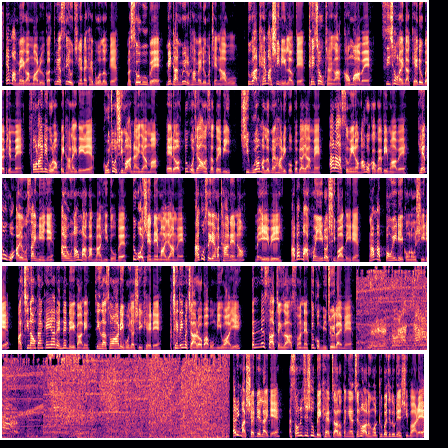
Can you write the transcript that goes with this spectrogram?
အဲ့မှာမေဂါမာရူကသူ့ရဲ့ဆေးရုပ်ကြီးနဲ့တိုက်ခိုက်ဖို့လုပ်တယ်မစိုးဘူးပဲမင်းထိုင်မွေးလို့ထားမယ်လို့မထင်တာဘူးသူကအထဲမှာရှိနေလောက်တယ်ထိန်ချုပ်ခန်းကခေါင်းမှာပဲ စီးချုံလိုက်တာခဲတုပ်ပဲဖြစ်မယ်ဖုန်းလိုင်းတွေကိုတောင်ပိတ်ထားလိုက်သေးတယ်ဂိုးချိုရှိမှအနိုင်ရမှာအဲ့တော့သူ့ကိုရအောင်ဆက်သွယ်ပြီးရှီပူရမှာလုံးမဲ့ဟာတွေကိုပြောပြရမယ်အဲ့ဒါဆိုရင်တော့ငါ့ကိုကောက်ွယ်ပေးမှာပဲခဲတုပ်ကိုအာယုံစိုက်နေခြင်းအာယုံနောက်မှာကမာဟီတိုပဲသူ့ကိုအရှင်နှင်းမရမယ်ငါ့ကိုစိတ်ထဲမထားနဲ့နော်မအေးပြီငါဘက်မှာအခွင့်အရေးတော့ရှိပါသေးတယ်ငါမှပုံရိပ်တွေအကုန်လုံးရှိတယ်ငါချီနောင်ခံခဲရတဲ့နှစ်တွေကနေကျင်းစာဆွမ်းအားတွေကိုရရှိခဲ့တယ်အချိန်သိမ့်မကြတော့ပါဘူးမိဝရေတနစ်စာကျင်းစာအစွမ်းနဲ့သူ့ကိုမီးကျွေးလိုက်မယ် အဲ့ဒီမှာရှယ်ပြစ်လိုက်တယ်အဆုံးကြည့်ရှုပေးခဲ့ကြလို့တငယ်ချင်းတို့အလုံးကိုအထူးပဲကျေးဇူးတင်ရှိပါတယ်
